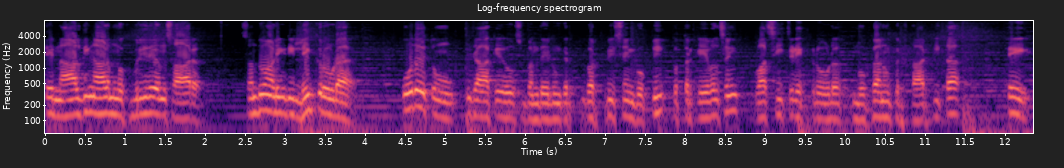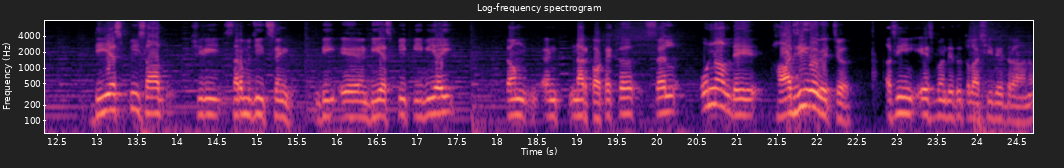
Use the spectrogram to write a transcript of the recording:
ਤੇ ਨਾਲ ਦੀ ਨਾਲ ਮੁਖਬਰੀ ਦੇ ਅਨੁਸਾਰ ਸੰਧੂਆਂ ਵਾਲੀ ਜਿਹੜੀ ਲਿੰਕ ਰੋਡ ਹੈ ਉਹਦੇ ਤੋਂ ਜਾ ਕੇ ਉਸ ਬੰਦੇ ਨੂੰ ਗੁਰ- ਗੁਰਪ੍ਰੀਤ ਸਿੰਘ ਗੋਪੀ, ਪੁੱਤਰ ਕੇਵਲ ਸਿੰਘ, ਵਾਸੀ ਚੜੇ ਕਰੋੜ ਮੋਗਾ ਨੂੰ ਗ੍ਰਿਫਤਾਰ ਕੀਤਾ ਤੇ ਡੀਐਸਪੀ ਸਾਹਿਬ Shri Sarabjit Singh, D D S P P B I cum narcotic cell, ਉਹਨਾਂ ਦੇ ਹਾਜ਼ਰੀ ਦੇ ਵਿੱਚ ਅਸੀਂ ਇਸ ਬੰਦੇ ਤੋਂ ਤਲਾਸ਼ੀ ਦੇ ਦੌਰਾਨ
